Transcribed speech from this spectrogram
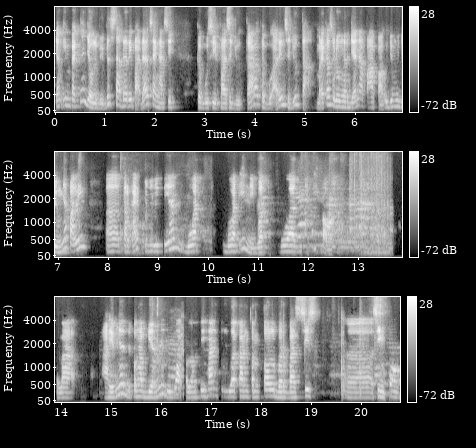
yang impact-nya jauh lebih besar daripada saya ngasih ke Bu Siva sejuta, ke Bu Arin sejuta. Mereka selalu ngerjain apa-apa. Ujung-ujungnya paling uh, terkait penelitian buat buat ini, buat buat Setelah akhirnya pengabdiannya juga pelatihan pembuatan pentol berbasis uh, singkong.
